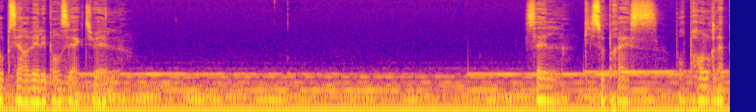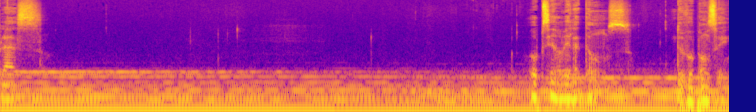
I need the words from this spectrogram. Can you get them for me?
Observez les pensées actuelles. Celles qui se pressent pour prendre la place. Observez la danse de vos pensées.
